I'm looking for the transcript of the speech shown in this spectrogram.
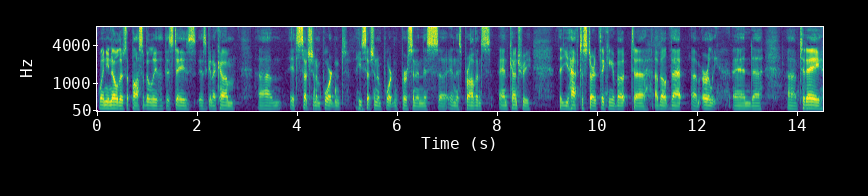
when you know there's a possibility that this day is, is going to come, um, it's such an important. He's such an important person in this uh, in this province and country that you have to start thinking about uh, about that um, early. And uh, uh, today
